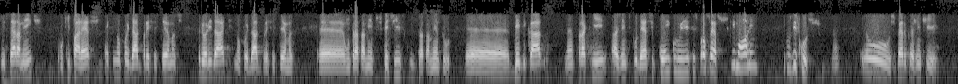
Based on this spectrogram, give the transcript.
sinceramente, o que parece é que não foi dado para esses temas prioridade, não foi dado para esses temas é, um tratamento específico, um tratamento é, dedicado, né, para que a gente pudesse concluir esses processos que morrem nos discursos. Né? Eu espero que a gente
